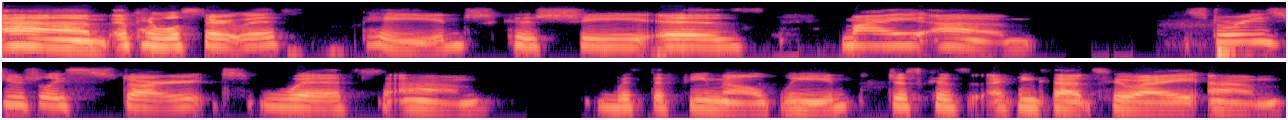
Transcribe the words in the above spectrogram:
Um, okay, we'll start with Paige because she is my um, stories usually start with um, with the female lead, just because I think that's who I um,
